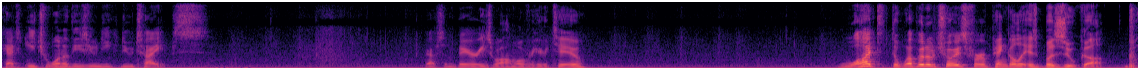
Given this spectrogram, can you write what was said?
Catch each one of these unique new types. Grab some berries while I'm over here, too. What? The weapon of choice for Pangolier is bazooka.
